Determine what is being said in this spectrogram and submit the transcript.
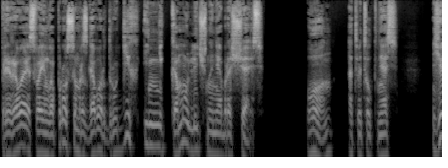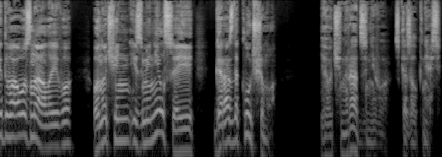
прерывая своим вопросом разговор других и никому лично не обращаясь. «Он», — ответил князь, — «едва узнала его. Он очень изменился и гораздо к лучшему». «Я очень рад за него», — сказал князь.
